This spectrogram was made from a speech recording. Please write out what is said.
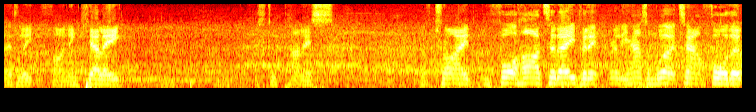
Ledley finding Kelly. Crystal Palace have tried and fought hard today, but it really hasn't worked out for them.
